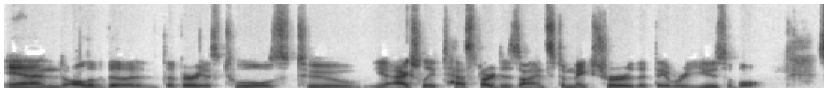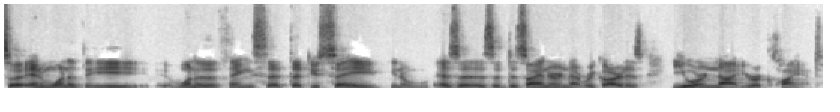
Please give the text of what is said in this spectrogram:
and all of the, the various tools to you know, actually test our designs to make sure that they were usable. So, and one of the one of the things that, that you say, you know, as a, as a designer in that regard is you are not your client.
